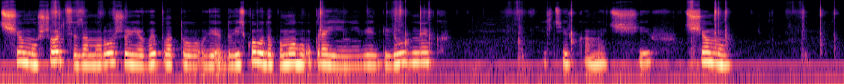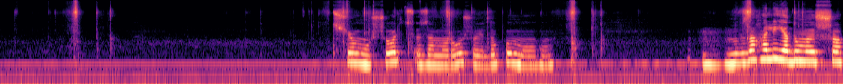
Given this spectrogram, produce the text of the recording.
Чому Шольц заморожує виплату ві- військову допомогу Україні? Відлюдник, п'ятірка мечів. Чому? Чому Шольц заморожує допомогу? Ну, взагалі, я думаю, що.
